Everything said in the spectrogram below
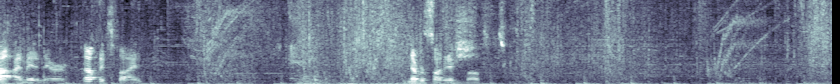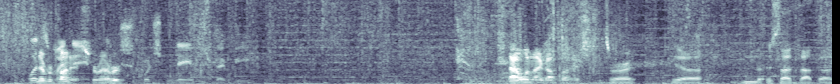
Ah, I made an error. Oh, it's fine. Never punish. What's Never my punished, name? remember? Which, which name should I be? That one I got punished. It's alright. Yeah, no, it's not that bad.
